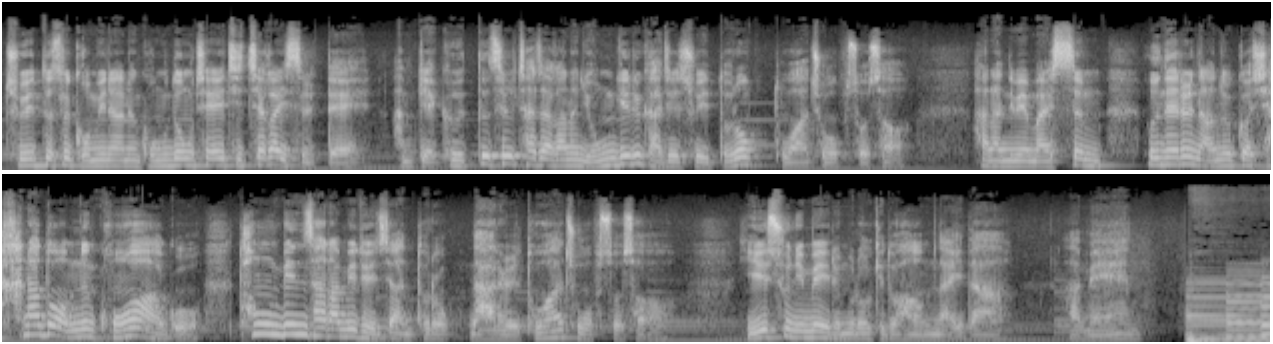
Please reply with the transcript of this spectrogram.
주의 뜻을 고민하는 공동체의 지체가 있을 때 함께 그 뜻을 찾아가는 용기를 가질 수 있도록 도와주옵소서. 하나님의 말씀, 은혜를 나눌 것이 하나도 없는 공허하고 텅 빈 사람이 되지 않도록 나를 도와주옵소서. 예수님의 이름으로 기도하옵나이다. 아멘.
